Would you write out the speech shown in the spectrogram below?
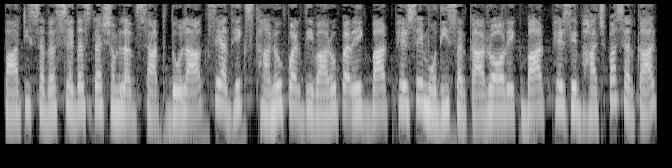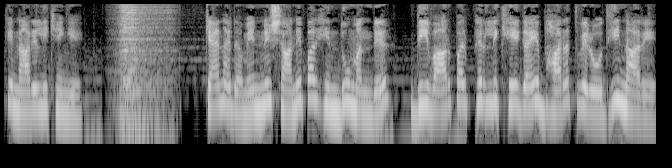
पार्टी सदस्य दस दशमलव सात दो लाख से अधिक स्थानों पर दीवारों पर एक बार फिर से मोदी सरकार और एक बार फिर से भाजपा सरकार के नारे लिखेंगे। कनाडा में निशाने पर हिंदू मंदिर, दीवार पर फिर लिखे गए भारत विरोधी नारे।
